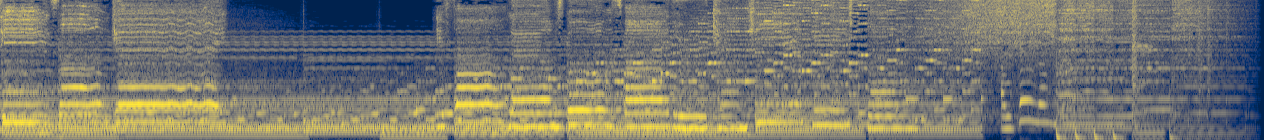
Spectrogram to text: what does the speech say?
feel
